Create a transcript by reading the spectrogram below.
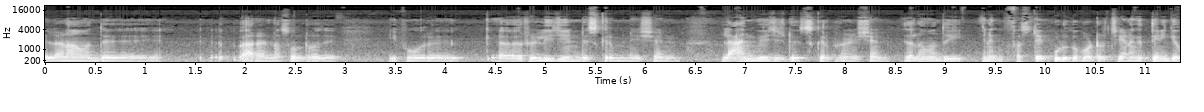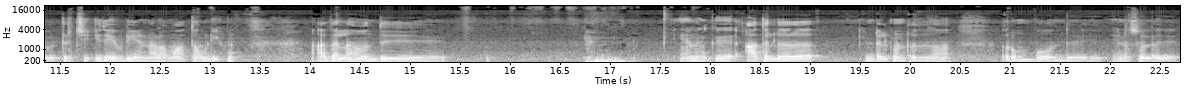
இல்லைனா வந்து வேறு என்ன சொல்கிறது இப்போ ஒரு ரிலீஜியன் டிஸ்கிரிமினேஷன் லாங்குவேஜ் டிஸ்கிரிமினேஷன் இதெல்லாம் வந்து எனக்கு ஃபஸ்ட்டே கொடுக்கப்பட்டுருச்சு. எனக்கு திணிக்கப்பட்டுருச்சு. இதை எப்படி என்னால் மாற்ற முடியும்? அதெல்லாம் வந்து எனக்கு அதில் கிண்டல் பண்ணுறது தான் ரொம்ப வந்து என்ன சொல்கிறது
